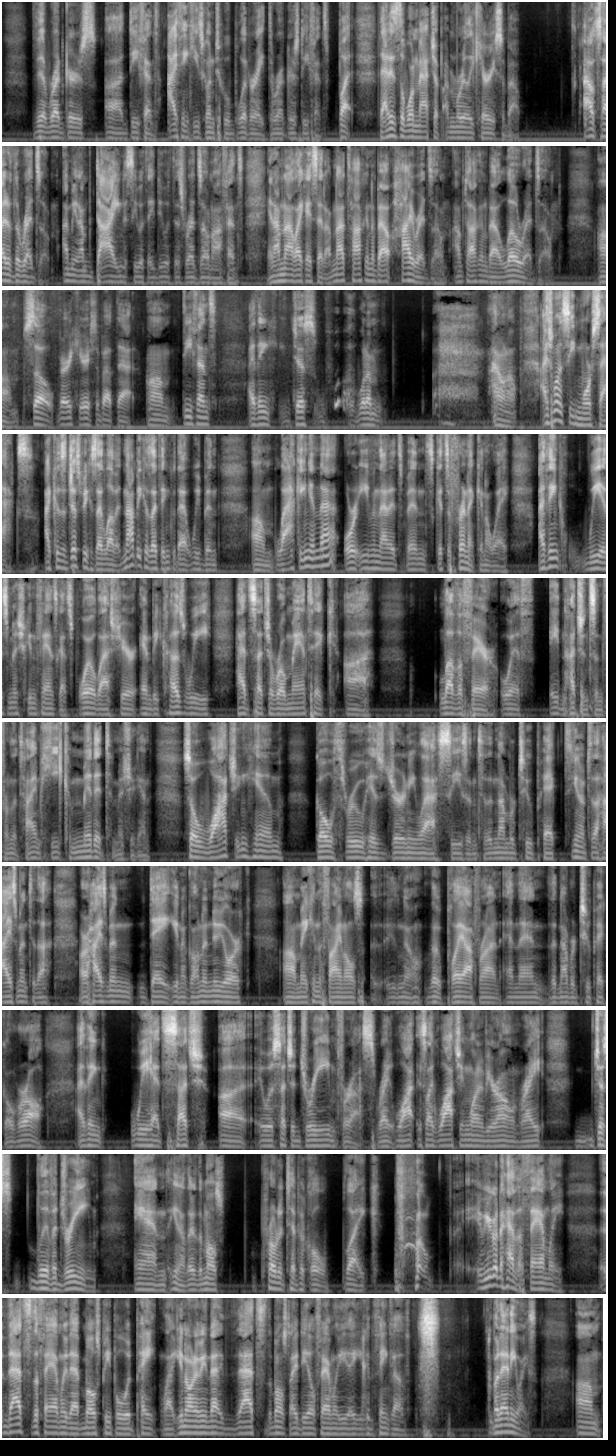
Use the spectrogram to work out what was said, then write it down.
the Rutgers uh, defense. I think he's going to obliterate the Rutgers defense. But that is the one matchup I'm really curious about. Outside of the red zone. I mean, I'm dying to see what they do with this red zone offense. And I'm not, like I said, I'm not talking about high red zone. I'm talking about low red zone. Um, so, very curious about that. Um, defense, I think just what I'm. I don't know. I just want to see more sacks. I because just because I love it, not because I think that we've been um, lacking in that, or even that it's been schizophrenic in a way. I think we as Michigan fans got spoiled last year, and because we had such a romantic uh, love affair with Aidan Hutchinson from the time he committed to Michigan, so watching him go through his journey last season to the number two pick, you know, to the Heisman, to the or Heisman day, you know, going to New York. uh, making the finals, uh, you know, the playoff run, and then the number two pick overall. I think we had such uh, it was such a dream for us, right? It's like watching one of your own, right? Just live a dream, and you know they're the most prototypical. Like, if you're going to have a family, that's the family that most people would paint. Like, you know what I mean? That that's the most ideal family that you can think of. But anyways, um,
